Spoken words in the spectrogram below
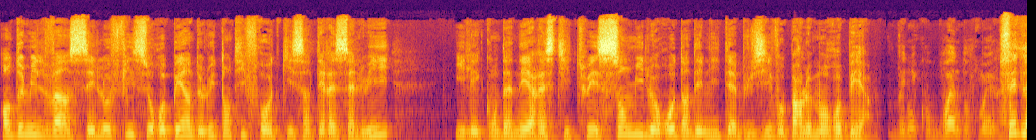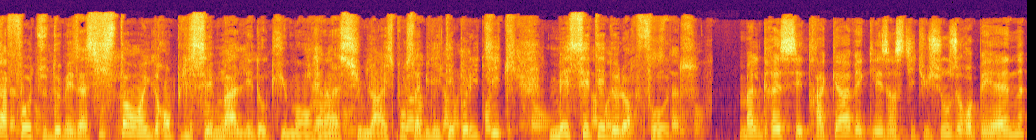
En 2020, c'est l'Office européen de lutte antifraude qui s'intéresse à lui il est condamné à restituer 100 000 euros d'indemnité abusive au Parlement européen. C'est de la faute de mes assistants, ils remplissaient mal les documents. J'en assume la responsabilité politique, mais c'était de leur faute. Malgré ses tracas avec les institutions européennes,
